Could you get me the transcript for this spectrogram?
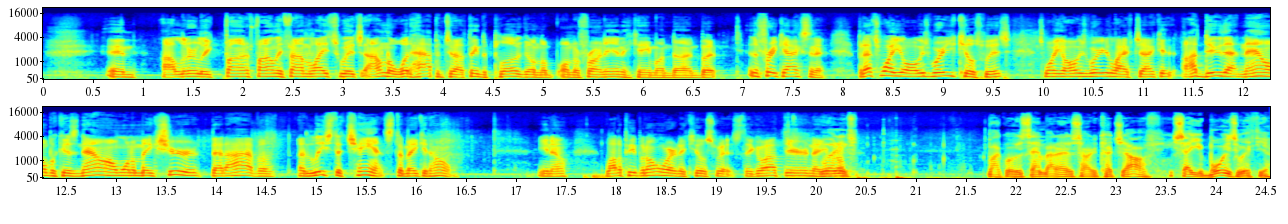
and I literally fin- finally found the light switch. I don't know what happened to it. I think the plug on the on the front end came undone, but it was a freak accident. But that's why you always wear your kill switch. That's why you always wear your life jacket. I do that now because now I want to make sure that I have a at least a chance to make it home. You know, a lot of people don't wear the kill switch. They go out there and they Well, run. like what we were saying about earlier, sorry to cut you off. You say your boy's with you.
